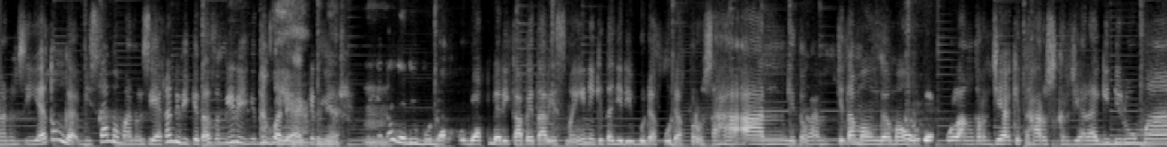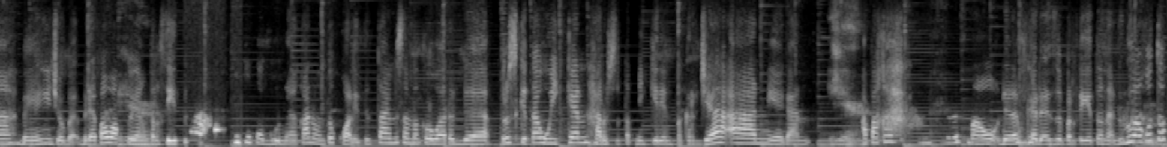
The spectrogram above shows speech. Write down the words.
manusia tuh nggak bisa memanusiakan diri kita sendiri gitu pada Iya, akhirnya benar. Mm. kita jadi budak-budak dari kapitalisme ini kita jadi budak-budak perusahaan gitu kan kita mau nggak mau udah pulang kerja kita harus kerja lagi di rumah bayangin coba berapa waktu Iya. yang tersita itu kita gunakan untuk quality time sama keluarga terus kita weekend harus tetap mikirin pekerjaan ya kan Iya. apakah terus mau dalam keadaan seperti itu nah dulu aku tuh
